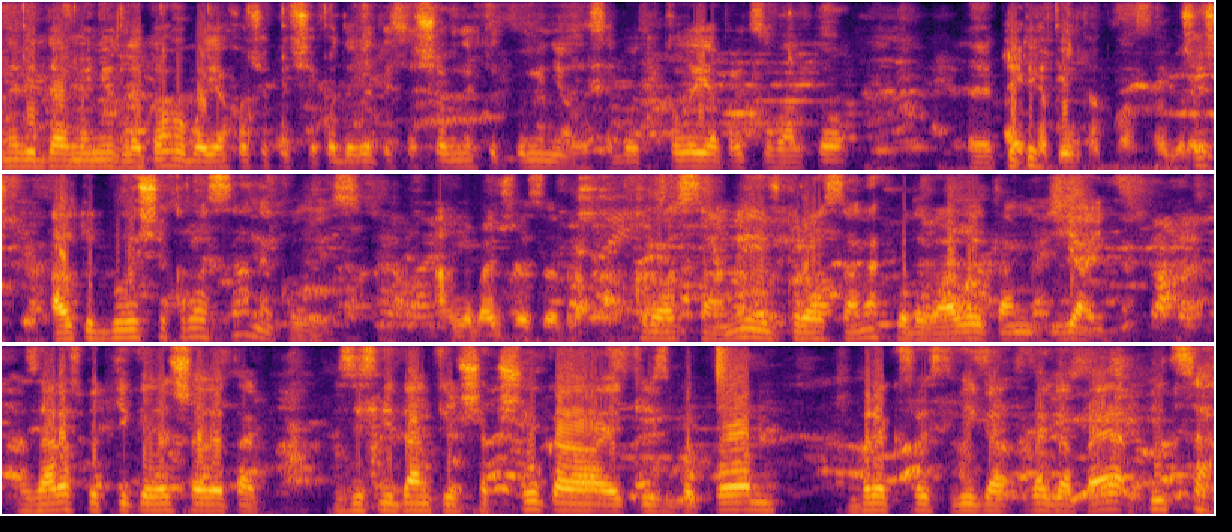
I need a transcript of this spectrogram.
Не віддав меню для того, бо я хочу тут ще подивитися, що в них тут помінялося. Бо коли я працював, то е, тут їх Чуєш? Але тут були ще круасани колись. А, не я забрав. Круасани, і в круасанах подавали там яйка. А зараз тут тільки лишили так. Зі сніданків шакшука, якийсь бекон, брекфест, віга, вегапе, піца.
